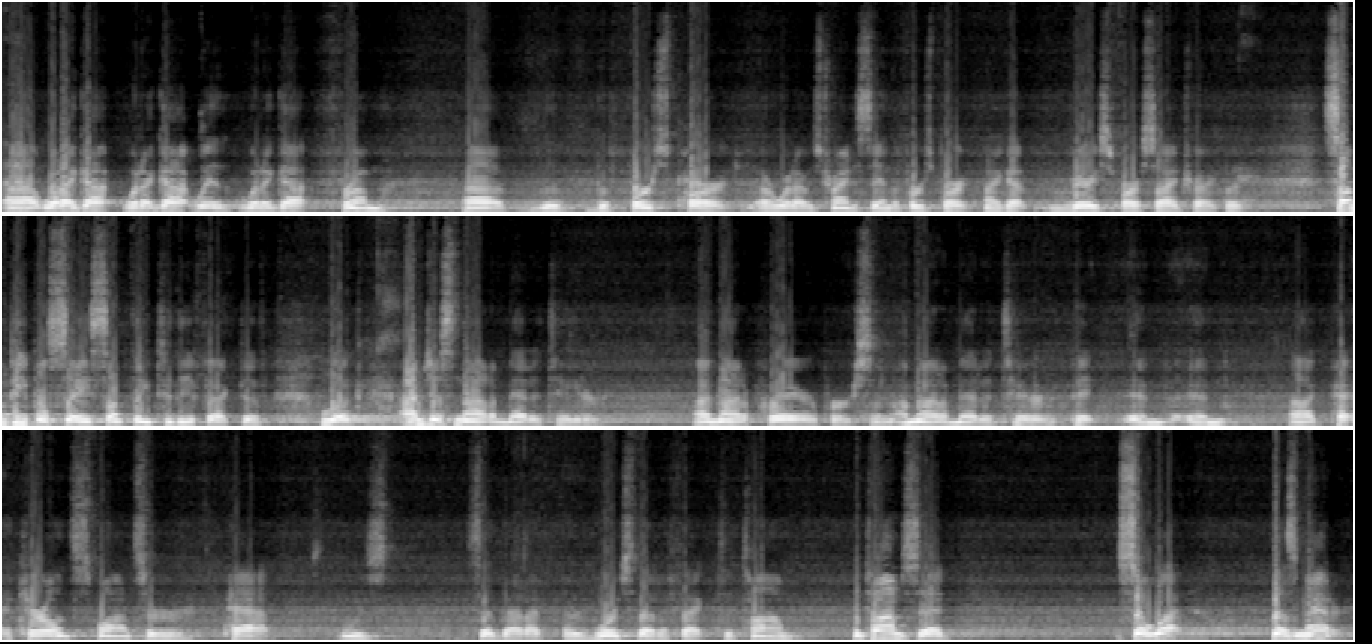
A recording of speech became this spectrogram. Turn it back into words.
Uh, what I got what I got with what I got from uh, the the first part, or what I was trying to say in the first part, I got very far sidetracked, but. Some people say something to the effect of, look, I'm just not a meditator. I'm not a prayer person. I'm not a meditator. And, and uh, Carolyn's sponsor, Pat, was said that, or words to that effect to Tom. And Tom said, so what? Doesn't matter.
